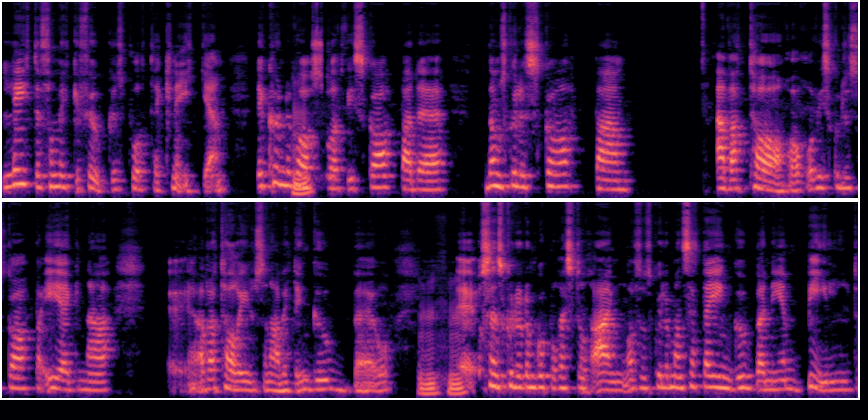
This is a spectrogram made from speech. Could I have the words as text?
lite för mycket fokus på tekniken. Det kunde mm. vara så att vi skapade, de skulle skapa avatarer och vi skulle skapa egna eh, Avatar är ju en sån här liten gubbe och, mm -hmm. och sen skulle de gå på restaurang och så skulle man sätta in gubben i en bild.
